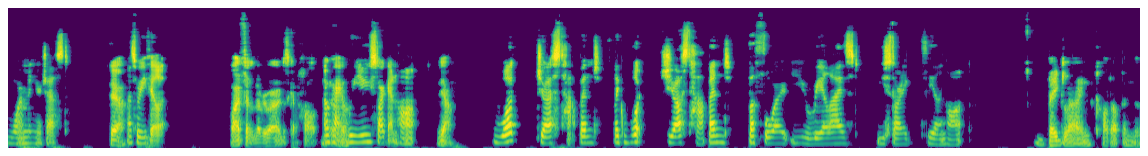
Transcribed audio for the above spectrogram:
warm in your chest. Yeah. That's where you feel it. well, I feel it everywhere. I just get hot. Okay, well, you start getting hot. Yeah. What just happened? Like, what just happened before you realized you started feeling hot? Big line caught up in the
